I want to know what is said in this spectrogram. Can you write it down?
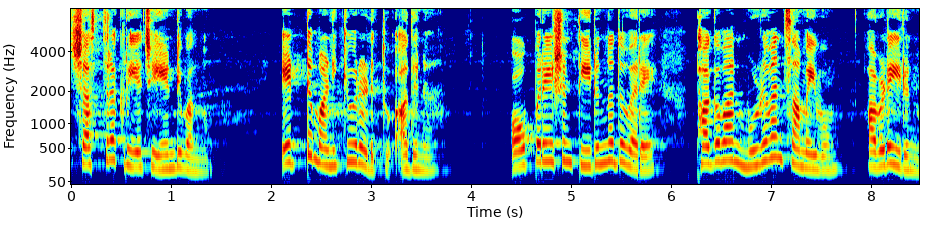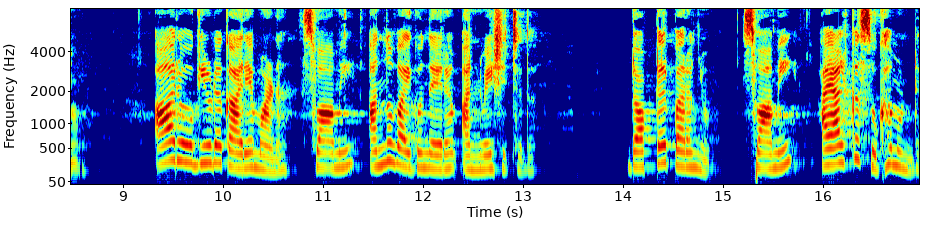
ശസ്ത്രക്രിയ ചെയ്യേണ്ടി വന്നു. എട്ട് മണിക്കൂറെടുത്തു അതിന്. ഓപ്പറേഷൻ തീരുന്നതുവരെ ഭഗവാൻ മുഴുവൻ സമയവും അവിടെ ഇരുന്നു. ആ രോഗിയുടെ കാര്യമാണ് സ്വാമി അന്നു വൈകുന്നേരം അന്വേഷിച്ചത്. ഡോക്ടർ പറഞ്ഞു സ്വാമി അയാൾക്ക് സുഖമുണ്ട്.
